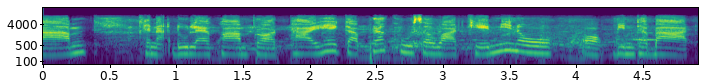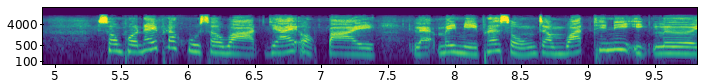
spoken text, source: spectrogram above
2553 ขณะดูแลความปลอดภัยให้กับพระครูสวัสดิ์เขมิโนออกบิณฑบาต ส่งผลให้พระครูสวัสด์ย้ายออกไป และไม่มีพระสงฆ์จำวัดที่นี่อีกเลย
